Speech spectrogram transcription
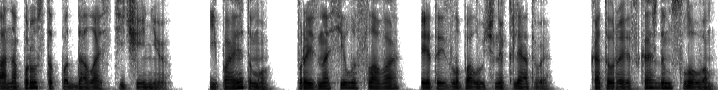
Она просто поддалась течению. И поэтому произносила слова этой злополучной клятвы, которая с каждым словом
